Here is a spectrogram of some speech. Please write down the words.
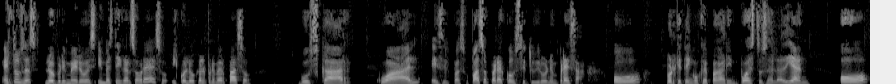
entonces lo primero es investigar sobre eso y coloca el primer paso. Buscar cuál es el paso a paso para constituir una empresa. O porque tengo que pagar impuestos a la DIAN o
